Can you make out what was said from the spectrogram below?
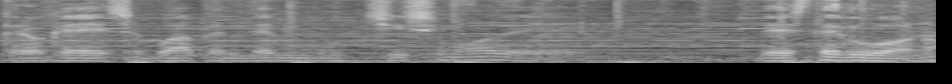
creo que se puede aprender muchísimo de, de este dúo, ¿no?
